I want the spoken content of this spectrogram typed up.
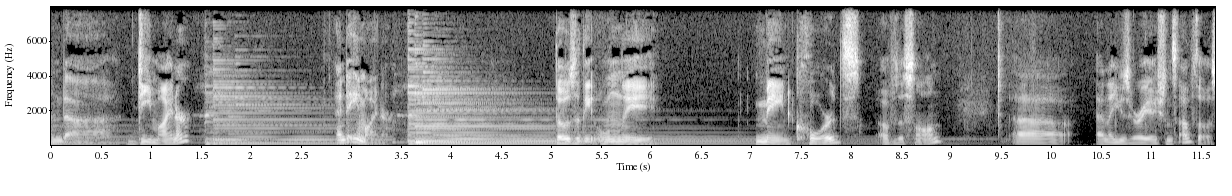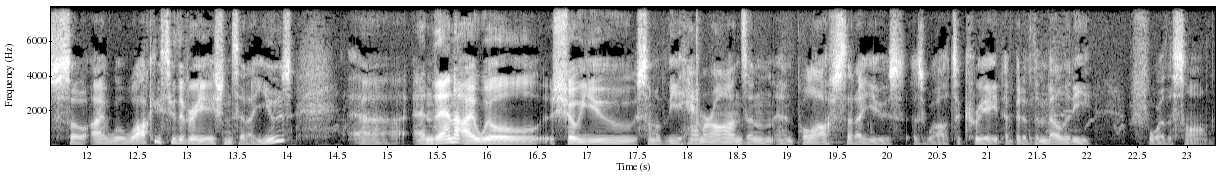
and uh, D minor and A minor. Those are the only main chords of the song, uh, and I use variations of those. So I will walk you through the variations that I use, uh, and then I will show you some of the hammer ons and, and pull offs that I use as well to create a bit of the melody for the song.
